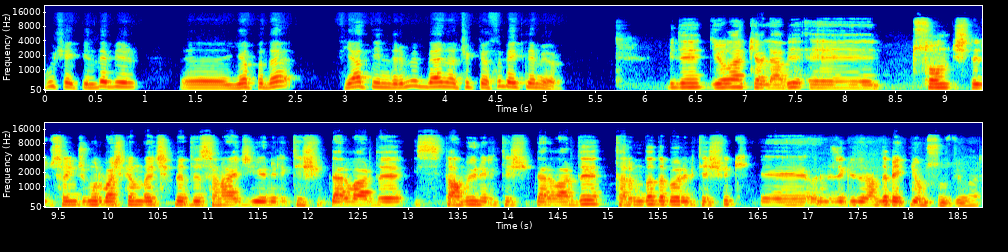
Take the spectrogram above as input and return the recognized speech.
bu şekilde bir e, yapıda fiyat indirimi ben açıkçası beklemiyorum. Bir de diyorlar ki Ali abi son işte Sayın Cumhurbaşkanı'nın açıkladığı sanayiciye yönelik teşvikler vardı, istihdama yönelik teşvikler vardı. Tarımda da böyle bir teşvik e, önümüzdeki dönemde bekliyor musunuz diyorlar.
